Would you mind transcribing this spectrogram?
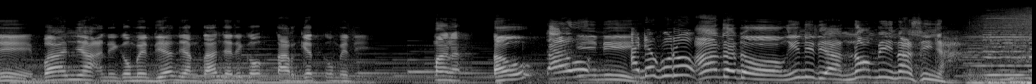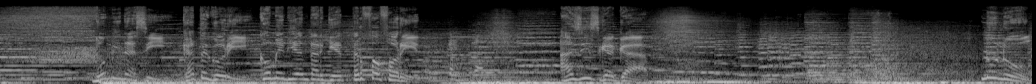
Nih, banyak nih komedian yang tahan jadi kok target komedi. Mana? Tahu? Tahu. Ini. Ada guru. Ada dong, ini dia nominasinya. Nominasi kategori komedian target terfavorit. Aziz Gagap. Nunung.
